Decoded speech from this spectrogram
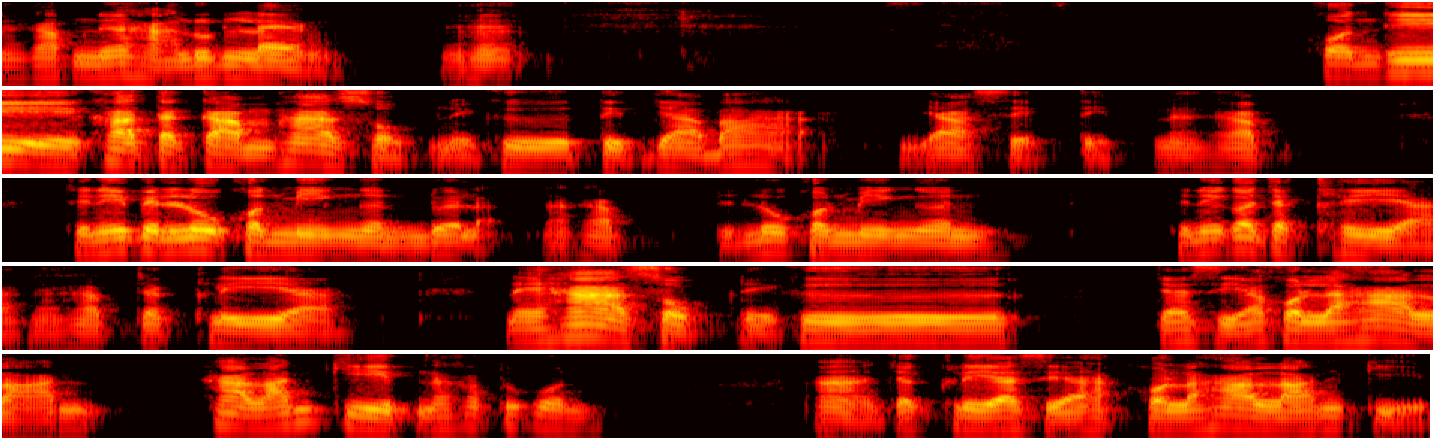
นะครับ เนื้อหารุนแรงนะฮะคนที่ฆาตกรรม5ศพนี่คือติดยาบ้ายาเสพติดนะครับ ทีนี้เป็นลูกคนมีเงินด้วยแหละนะครับ เป็นลูกคนมีเงิน ทีนี้ก็จะเคลียร์นะครับ จะเคลียร์ในห้าศพเนี่ยคือ จะเสียคนละห้าล้านห้าล้านกีบนะครับ ทุกคนอ่าจะเคลียร์เสียคนละห้าล้านกีบ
